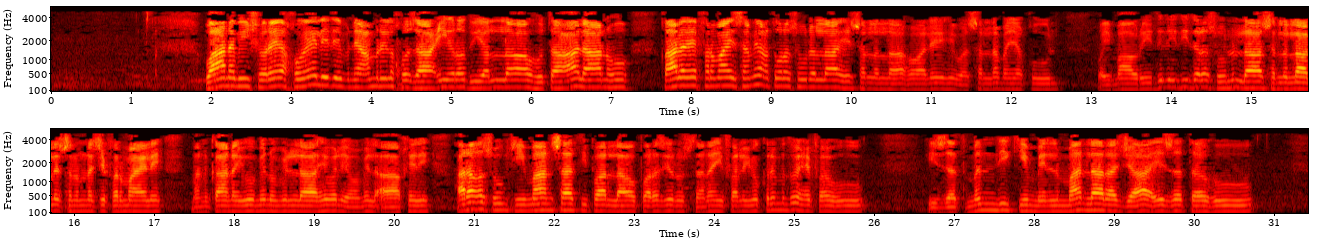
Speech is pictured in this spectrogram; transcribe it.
وان ابي شريح خويلد ابن عمرو الخزاعي رضي الله تعالى عنه قال دې فرمای سمعت رسول الله صلی الله علیه وسلم یقول وای ما اورید لیدی د رسول الله صلی الله علیه وسلم نشي فرمایلی من کان یؤمن بالله والیوم الاخر هرغه سوق چې ایمان ساتي په الله او پر ورځې رسنه فل یکرم ذحفه عزت مندی کی ملمن لرا جائزته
